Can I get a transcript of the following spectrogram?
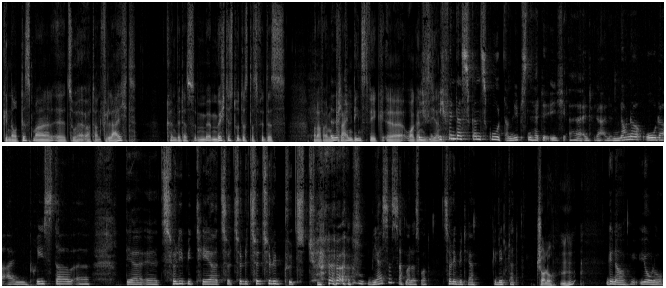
genau das mal äh, zu erörtern. Vielleicht können wir das, möchtest du das, dass wir das mal auf einem äh, kleinen Dienstweg äh, organisieren? Ich, ich finde das ganz gut. Am liebsten hätte ich äh, entweder eine Nonne oder einen Priester, äh, der äh, zölibitär, zölibitär, wie heißt das? Sag mal das Wort. Zölibitär gelebt hat. Cholo. Mhm. Genau, YOLO.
